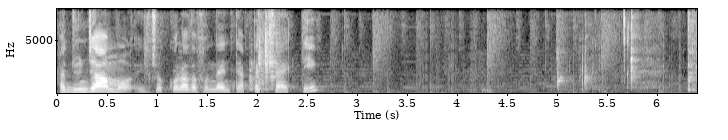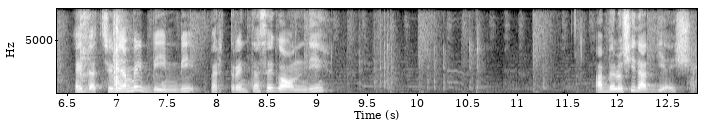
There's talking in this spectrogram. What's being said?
Aggiungiamo il cioccolato fondente a pezzetti ed azioniamo il bimbi per 30 secondi a velocità 10.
